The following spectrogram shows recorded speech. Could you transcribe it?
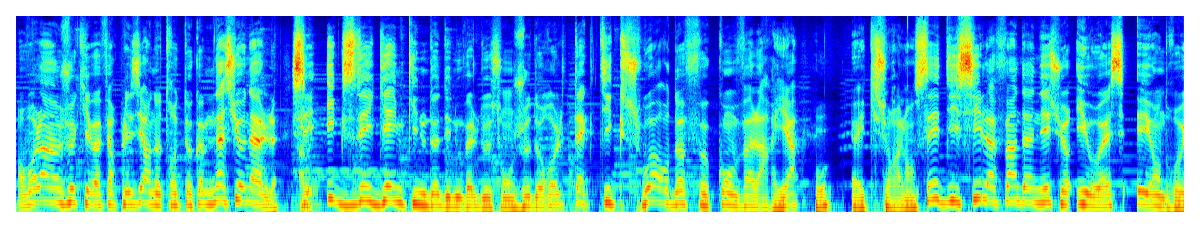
en voilà un jeu qui va faire plaisir à notre Octocom national. C'est XD Game qui nous donne des nouvelles de son jeu de rôle tactique Sword of Convalaria, Oh. euh, qui sera lancé d'ici la fin d'année sur iOS et Android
